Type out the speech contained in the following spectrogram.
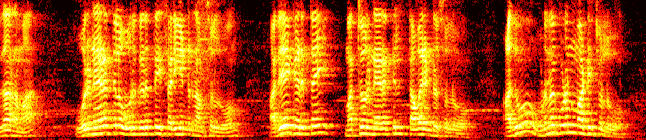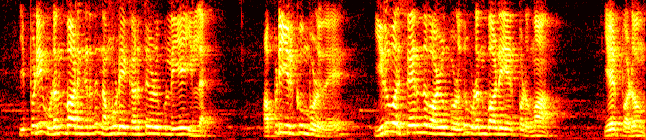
உதாரணமா ஒரு நேரத்தில் ஒரு கருத்தை சரி என்று நாம் சொல்வோம் அதே கருத்தை மற்றொரு நேரத்தில் தவறு என்று சொல்லுவோம். அதுவும் உடனுக்குடன் மாட்டி சொல்லுவோம். இப்படி உடன்பாடுங்கிறது நம்முடைய கருத்துகளுக்குள்ளேயே இல்லை. அப்படி இருக்கும் பொழுது இருவர் சேர்ந்து வாழும் பொழுது உடன்பாடு ஏற்படுமா? ஏற்படும்.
